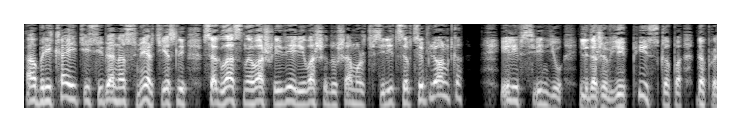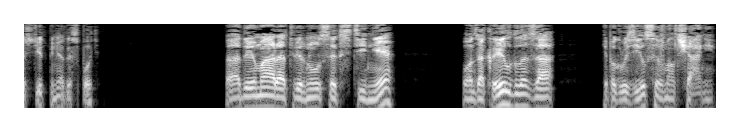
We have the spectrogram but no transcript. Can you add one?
обрекаете себя на смерть, если, согласно вашей вере, ваша душа может вселиться в цыпленка? Или в свинью, или даже в епископа, да простит меня Господь. Адемар отвернулся к стене, он закрыл глаза и погрузился в молчание.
